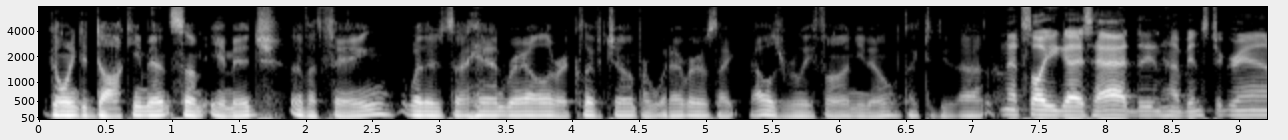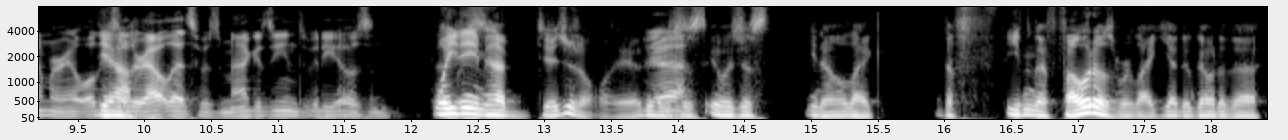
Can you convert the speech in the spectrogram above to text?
going to document some image of a thing, whether it's a handrail or a cliff jump or whatever. It was like that was really fun. You know, like to do that. And that's all you guys had. They didn't have Instagram or all these Yeah. other outlets. It was magazines, videos, and well, you didn't even have digital. Dude. It Yeah. was just it was just you know like the f- even the photos were like you had to go to the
